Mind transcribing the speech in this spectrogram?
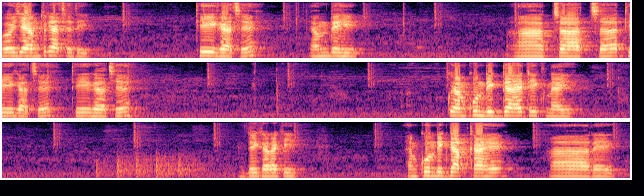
ওই যে অন্তরে আছে দি। ঠিক আছে, এখন দেখি। আচ্ছা আচ্ছা ঠিক আছে ঠিক আছে। এখন কোন দিক দেয় ঠিক নাই। দেখা রাখি। এখন কোন দিক দিয়ে খায় আরে।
